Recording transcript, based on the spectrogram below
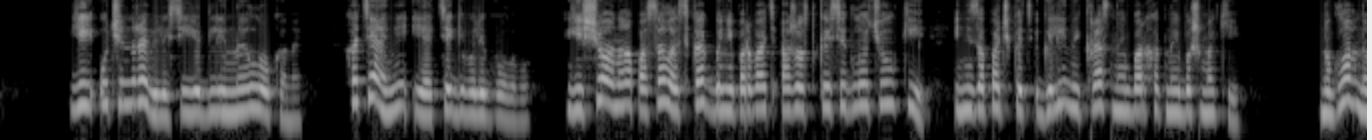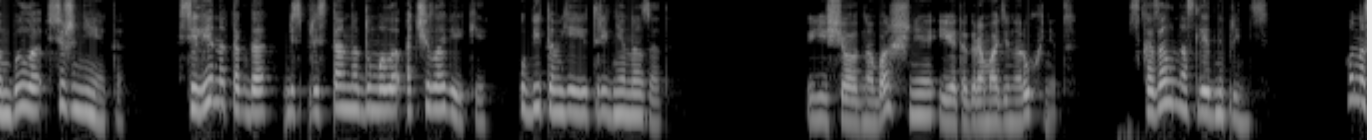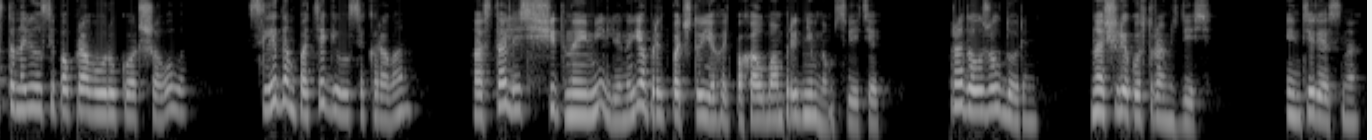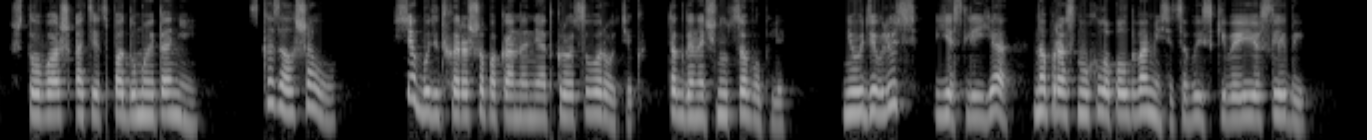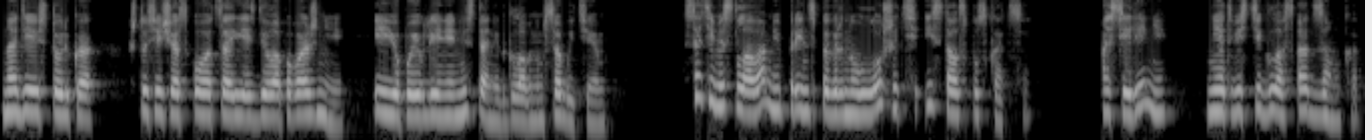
Ей очень нравились ее длинные локоны, хотя они и оттягивали голову. Еще она опасалась, как бы не порвать о жесткое седло чулки и не запачкать глиной красные бархатные башмаки. Но главным было все же не это. Селена тогда беспрестанно думала о человеке, убитом ею три дня назад. «Еще одна башня, и эта громадина рухнет», — сказал наследный принц. Он остановился по правую руку от Шаола, Следом подтягивался караван. Остались считанные мили, но я предпочту ехать по холмам при дневном свете. Продолжил Дорин. Ночлег устроим здесь. Интересно, что ваш отец подумает о ней? Сказал Шаул. Все будет хорошо, пока она не откроет свой ротик. Тогда начнутся вопли. Не удивлюсь, если я напрасно ухлопал два месяца, выискивая ее следы. Надеюсь только, что сейчас у отца есть дела поважнее, и ее появление не станет главным событием. С этими словами принц повернул лошадь и стал спускаться. А Селене не отвести глаз от замка.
